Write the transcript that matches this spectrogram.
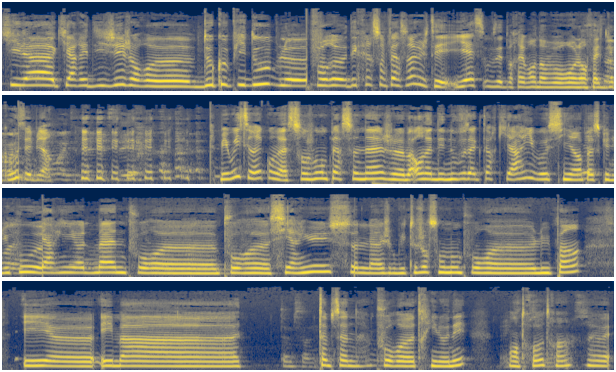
qui a, qui a rédigé genre euh, deux copies doubles pour euh, décrire son personnage. J'étais yes, vous êtes vraiment dans vos rôles en fait du coup. C'est bien. Mais oui, c'est vrai qu'on a ce changement de personnage. Bah, on a des nouveaux acteurs qui arrivent aussi, hein, parce que du Ouais. coup, euh, Gary Oldman pour euh, pour euh, Sirius, là j'oublie toujours son nom pour euh, Lupin, et euh, Emma Thompson pour euh, Trelawney, entre autres. Hein, ouais, ouais.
